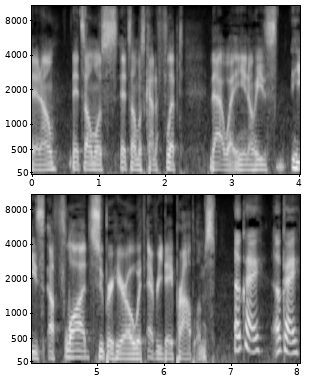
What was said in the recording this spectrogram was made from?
you know, it's almost it's almost kind of flipped that way. You know, he's he's a flawed superhero with everyday problems. okay, okay.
